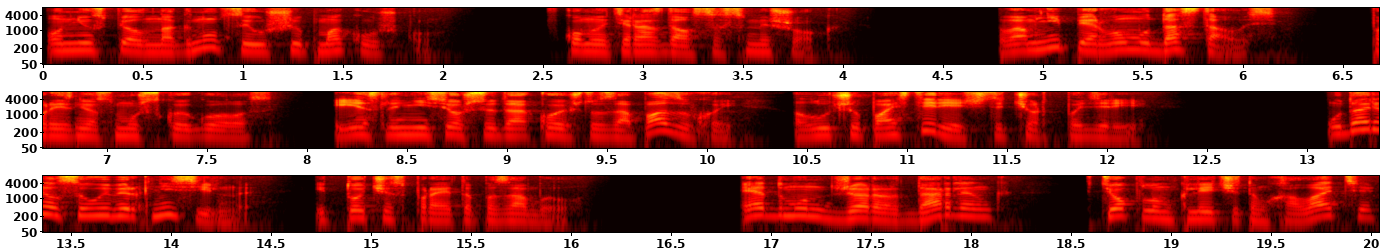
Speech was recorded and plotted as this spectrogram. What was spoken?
он не успел нагнуться и ушиб макушку. В комнате раздался смешок. «Вам не первому досталось», — произнес мужской голос. «Если несешь сюда кое-что за пазухой, лучше поостеречься, черт подери». Ударился Уиберг не сильно, и тотчас про это позабыл. Эдмунд Джерард Дарлинг в теплом клетчатом халате,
